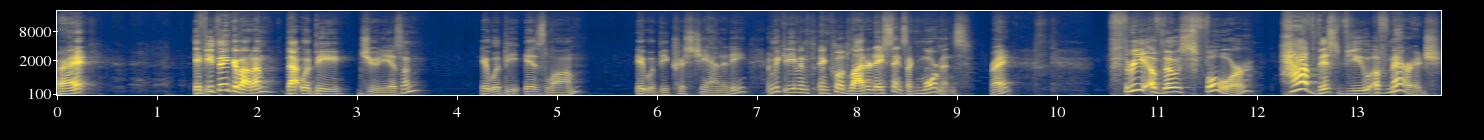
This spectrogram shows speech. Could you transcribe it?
all right? If you think about them, that would be Judaism, it would be Islam, it would be Christianity, and we could even include Latter day Saints, like Mormons, right? Three of those four have this view of marriage.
